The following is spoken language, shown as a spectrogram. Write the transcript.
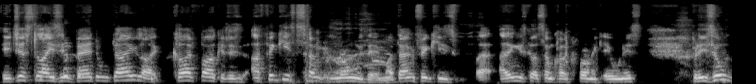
he just lays in bed all day. Like Clive Barker, just I think he's something wrong with him. I don't think he's. uh, I think he's got some kind of chronic illness, but he's all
